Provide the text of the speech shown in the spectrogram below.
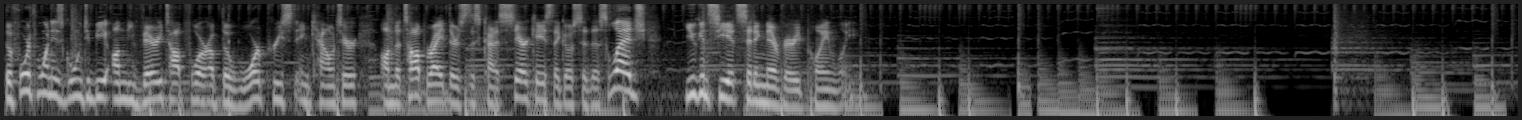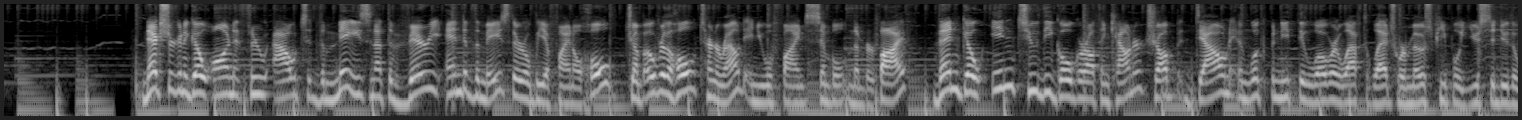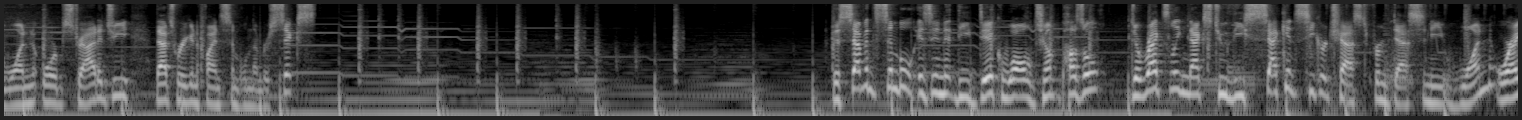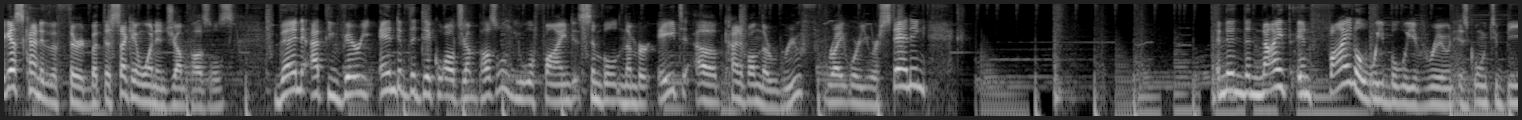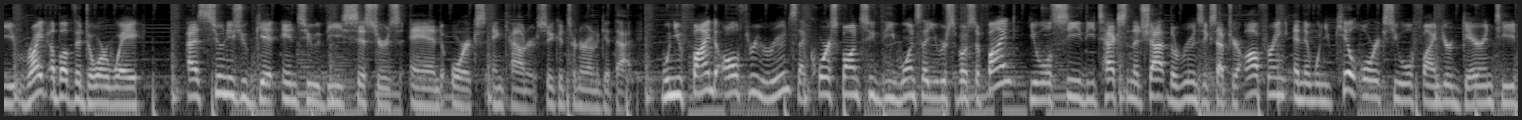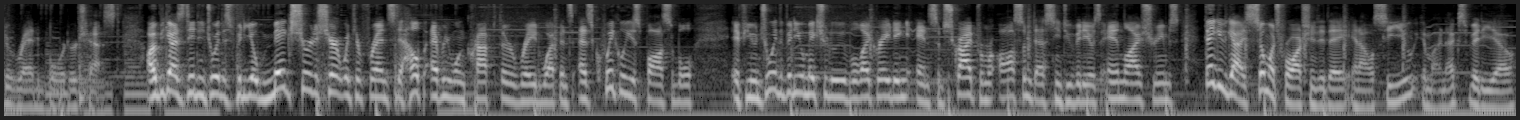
The fourth one is going to be on the very top floor of the War Priest encounter. On the top right, there's this kind of staircase that goes to this ledge. You can see it sitting there very plainly. Next, you're to go on throughout the maze, and at the very end of the maze, there will be a final hole. Jump over the hole, turn around, and you will find symbol number five. Then go into the Golgoroth encounter, jump down and look beneath the lower left ledge where most people used to do the one orb strategy. That's where you're to find symbol number six. The seventh symbol is in the Dick Wall jump puzzle directly next to the second secret chest from Destiny 1, or I guess kind of the third, but the second one in jump puzzles. Then at the very end of the Dick Wall jump puzzle, you will find symbol number 8, uh, kind of on the roof right where you are standing. And then the ninth and final, we believe, rune is going to be right above the doorway as soon as you get into the Sisters and Oryx encounter, so you can turn around and get that. When you find all three runes that correspond to the ones that you were supposed to find, you will see the text in the chat, the runes accept your offering, and then when you kill Oryx, you will find your guaranteed red border chest. I hope you guys did enjoy this video. Make sure to share it with your friends to help everyone craft their raid weapons as quickly as possible. If you enjoyed the video, make sure to leave a like rating and subscribe for more awesome Destiny 2 videos and live streams. Thank you guys so much for watching today, and I will see you in my next video.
